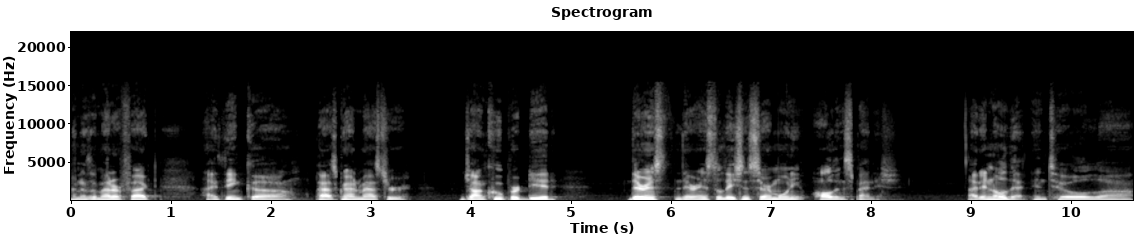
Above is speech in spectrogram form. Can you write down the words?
And as a matter of fact, I think uh, past Grandmaster John Cooper did their their installation ceremony all in Spanish. I didn't know that until uh,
